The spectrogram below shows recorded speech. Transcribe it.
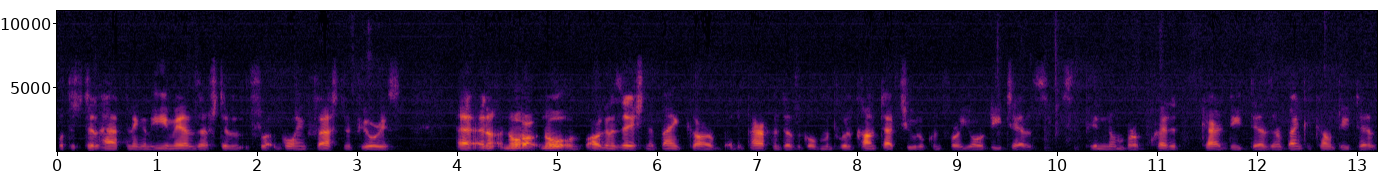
but they're still happening, and emails are still fl- going fast and furious. Uh, and no, no organisation, a bank or a department of the government will contact you looking for your details, PIN number, credit card details, or bank account details,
